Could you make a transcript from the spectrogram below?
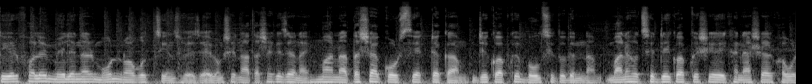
তো এর ফলে মেলেনার মন নগদ চেঞ্জ হয়ে যায় এবং সে নাতাশাকে জানায়, মা, নাতাশা, করছে একটা কাম। ডেকপকে বলছি তোদের নাম। মানে হচ্ছে ডেকপকে সে এখানে আসার খবর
